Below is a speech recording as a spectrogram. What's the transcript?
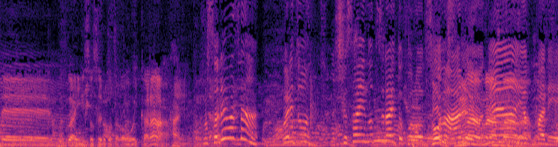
で僕がインストすることが多いから、はい。まあ、それはさ割と主催の辛いところではあるよね。まあまあまあまあやっぱり。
